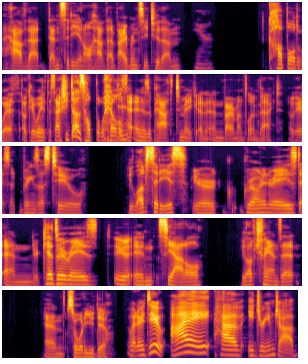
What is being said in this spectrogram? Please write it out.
have that density and all have that vibrancy to them. Yeah. Coupled with, okay, wait, this actually does help the whales and is a path to make an environmental impact. Okay, so it brings us to you love cities, you're grown and raised, and your kids are raised in Seattle. You love transit. And so, what do you do? What do I do? I have a dream job.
